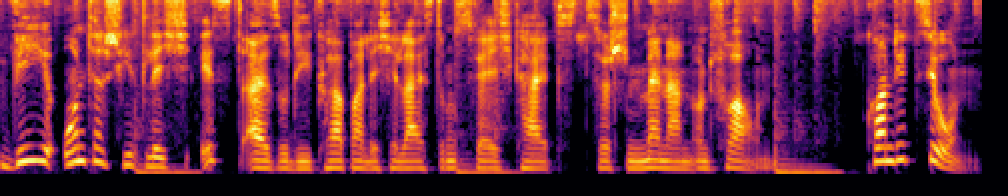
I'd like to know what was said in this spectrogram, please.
Wie unterschiedlich ist also die körperliche Leistungsfähigkeit zwischen Männern und Frauen? Kondition.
